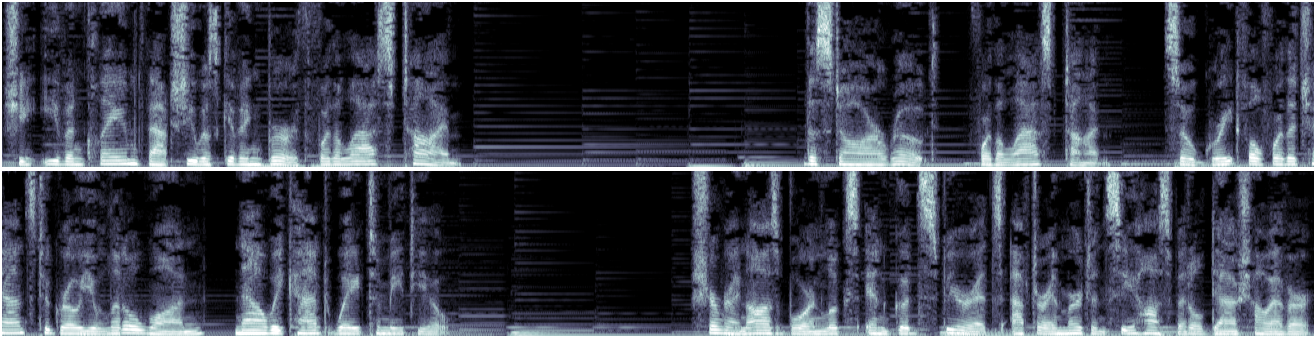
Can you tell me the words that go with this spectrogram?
she even claimed that she was giving birth for the last time. The star wrote, for the last time. So grateful for the chance to grow you little one, now we can't wait to meet you. Sharon Osbourne looks in good spirits after emergency hospital dash however,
